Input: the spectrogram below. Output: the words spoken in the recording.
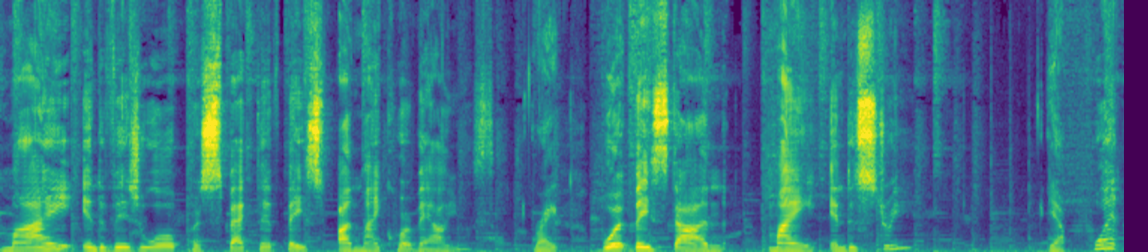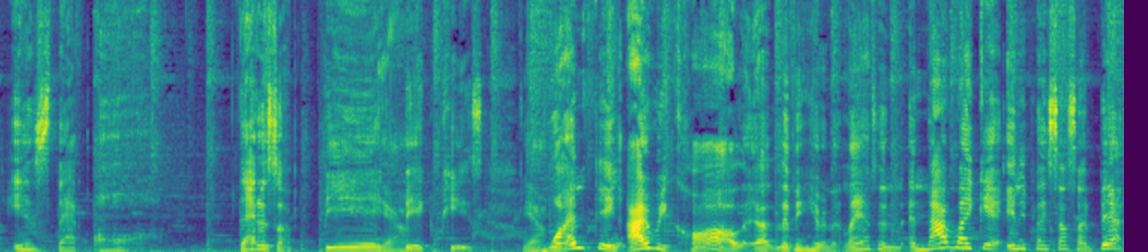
my individual perspective based on my core values right. what based on my industry Yeah. what is that all that is a big Yeah. big piece Yeah. one thing i recall uh, living here in atlanta and, and not like any place else i've been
